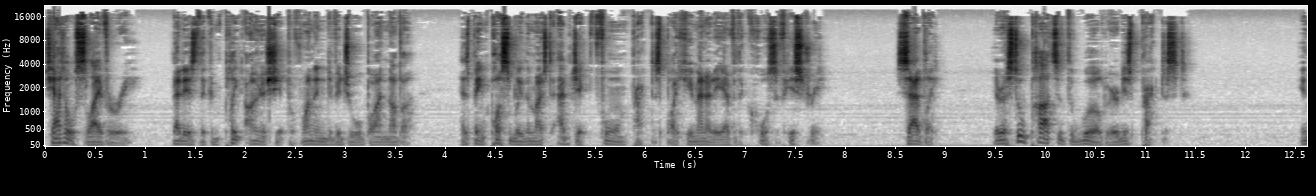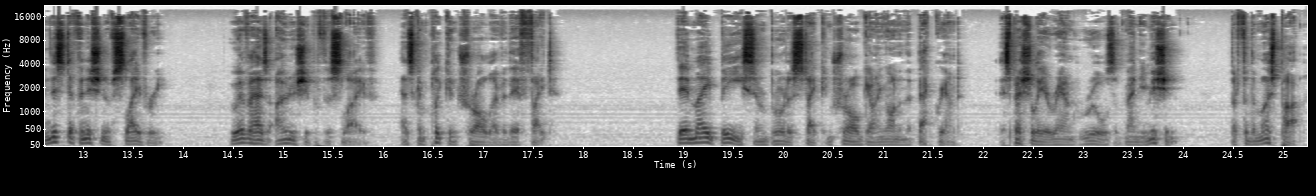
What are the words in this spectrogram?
Chattel slavery, that is, the complete ownership of one individual by another, has been possibly the most abject form practiced by humanity over the course of history. Sadly, there are still parts of the world where it is practiced. In this definition of slavery, whoever has ownership of the slave has complete control over their fate. There may be some broader state control going on in the background, especially around rules of manumission, but for the most part,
